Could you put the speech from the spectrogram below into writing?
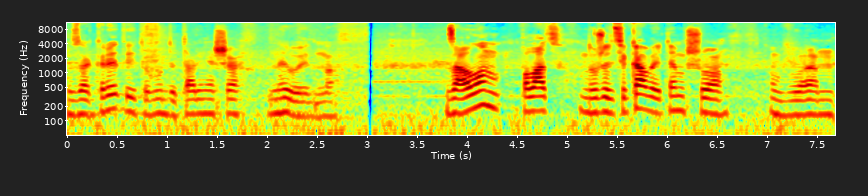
закритий, тому детальніше не видно. Загалом палац дуже цікавий тим, що в, ем,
